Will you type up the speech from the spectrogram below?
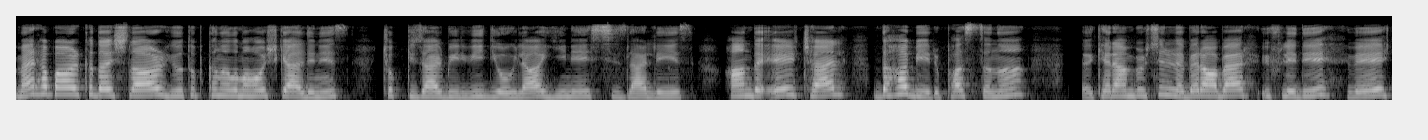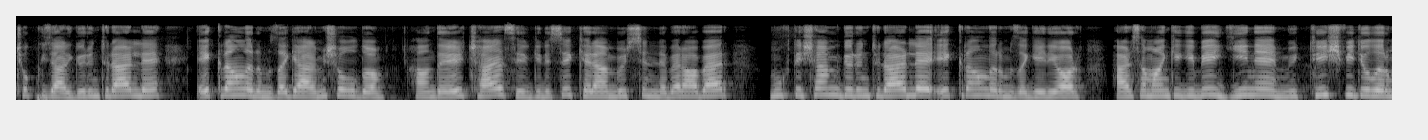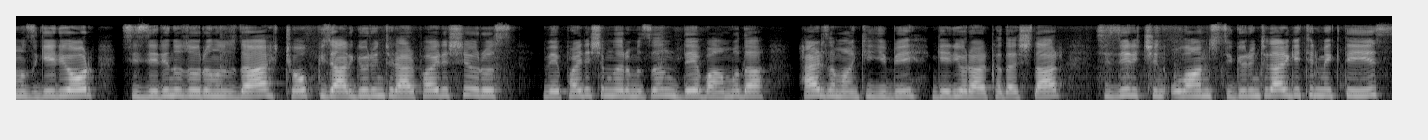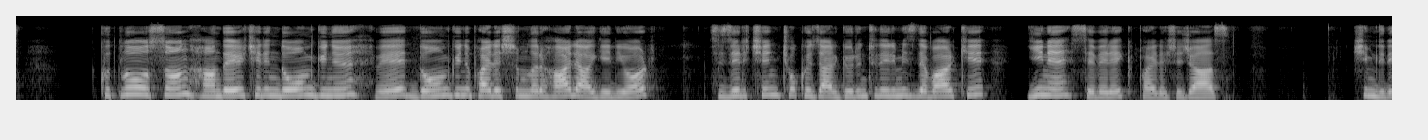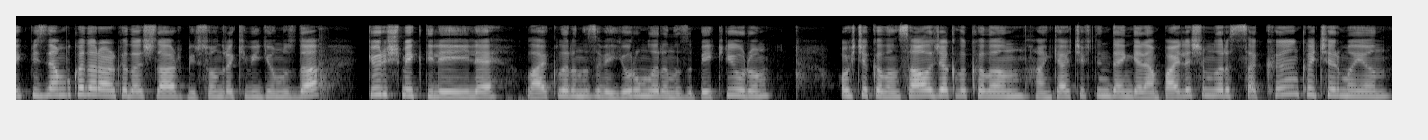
Merhaba arkadaşlar, YouTube kanalıma hoş geldiniz. Çok güzel bir videoyla yine sizlerleyiz. Hande Erçel daha bir pastanı e, Kerem Bürsin ile beraber üfledi ve çok güzel görüntülerle ekranlarımıza gelmiş oldu. Hande Erçel sevgilisi Kerem Bürsin ile beraber muhteşem görüntülerle ekranlarımıza geliyor. Her zamanki gibi yine müthiş videolarımız geliyor. Sizlerin huzurunuzda çok güzel görüntüler paylaşıyoruz ve paylaşımlarımızın devamı da her zamanki gibi geliyor arkadaşlar. Sizler için olağanüstü görüntüler getirmekteyiz. Kutlu olsun Hande Erçel'in doğum günü ve doğum günü paylaşımları hala geliyor. Sizler için çok özel görüntülerimiz de var ki yine severek paylaşacağız. Şimdilik bizden bu kadar arkadaşlar. Bir sonraki videomuzda görüşmek dileğiyle. Like'larınızı ve yorumlarınızı bekliyorum. Hoşçakalın, sağlıcakla kalın. Hanker çiftinden gelen paylaşımları sakın kaçırmayın.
